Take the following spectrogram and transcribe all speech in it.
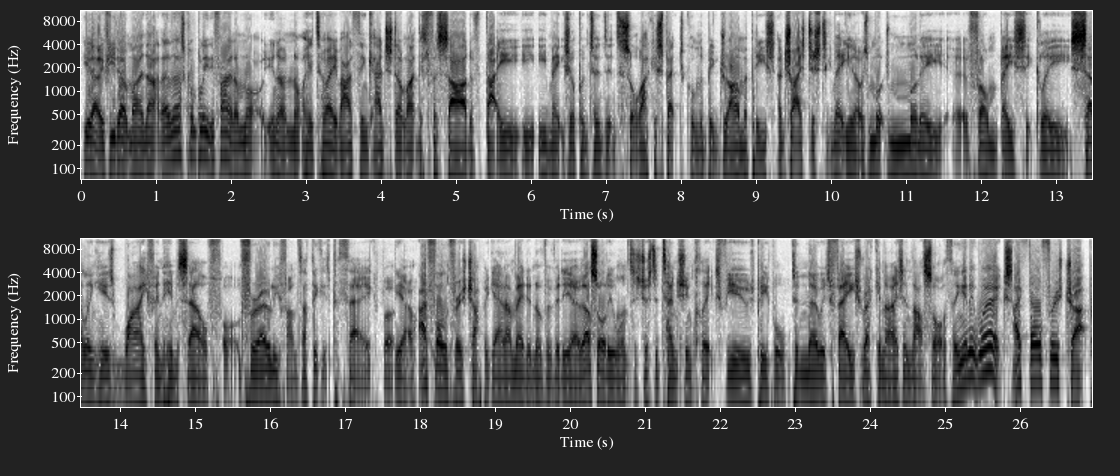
you know, if you don't mind that, that's completely fine. I'm not, you know, not here to hate, but I think I just don't like this facade of that he, he, he makes up and turns it into sort of like a spectacle and a big drama piece and tries just to make, you know, as much money uh, from basically selling his wife and himself for OnlyFans. I think it's pathetic, but, you know, I've fallen for his trap again. I made another video. That's all he wants is just attention, clicks, views, people to know his face, recognize him, that sort of thing, and it works. I fall for his trap,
